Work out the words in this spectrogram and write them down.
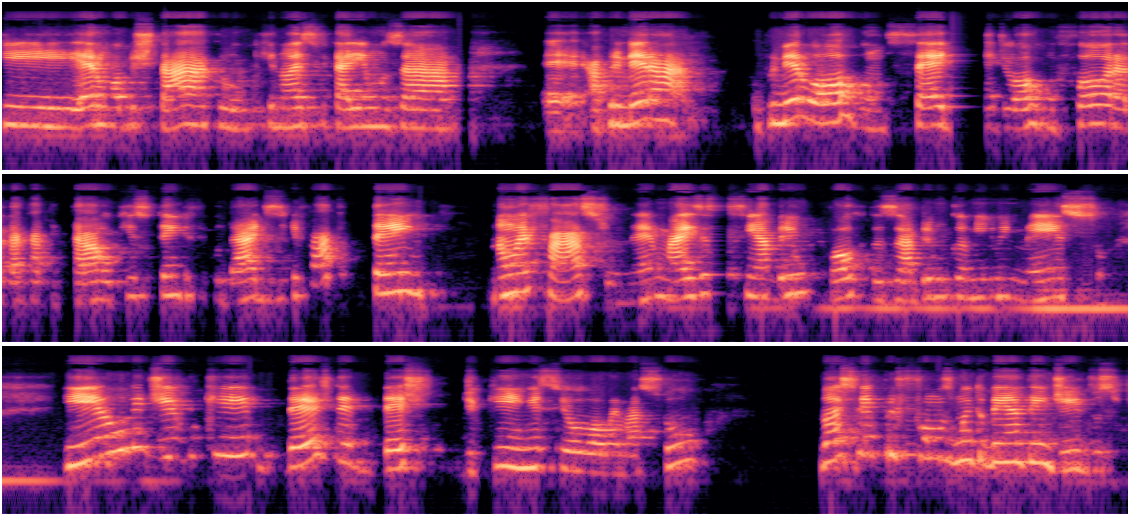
que era um obstáculo, que nós ficaríamos a, é, a primeira, o primeiro órgão, sede de órgão fora da capital, que isso tem dificuldades, e de fato tem, não é fácil, né? Mas, assim, abriu portas, abriu um caminho imenso. E eu lhe digo que, desde, desde que iniciou a UEMASU, nós sempre fomos muito bem atendidos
